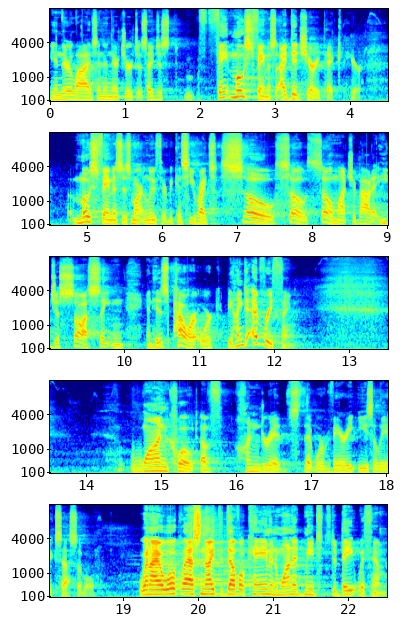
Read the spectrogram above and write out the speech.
in their lives and in their churches. I just, fam- most famous, I did cherry pick here. Most famous is Martin Luther because he writes so, so, so much about it. He just saw Satan and his power at work behind everything. One quote of hundreds that were very easily accessible. When I awoke last night, the devil came and wanted me to debate with him.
